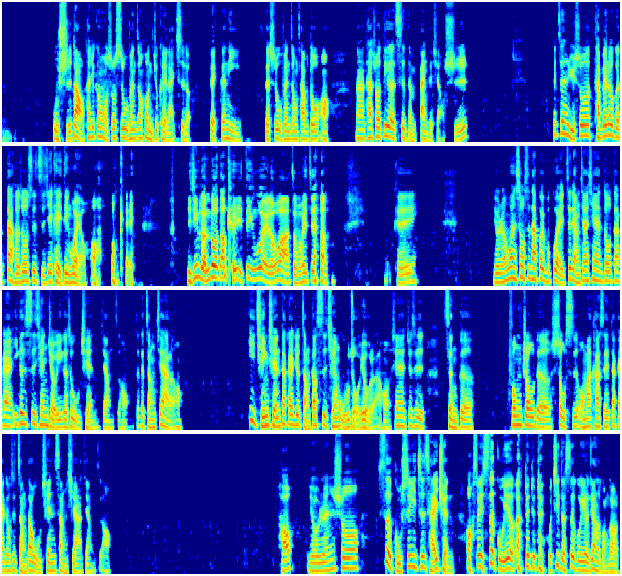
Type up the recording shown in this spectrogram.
五十到，他就跟我说十五分钟后你就可以来吃了，对，跟你的十五分钟差不多哦。那他说第二次等半个小时。魏振宇说 Tabelog 大和寿司直接可以定位哦，哦，OK，已经沦落到可以定位了哇？怎么会这样？OK。有人问寿司大贵不贵？这两家现在都大概一个是四千九，一个是五千这样子哦。这个涨价了哦。疫情前大概就涨到四千五左右了，然后现在就是整个丰州的寿司 Omakase 大概都是涨到五千上下这样子哦。好，有人说涩谷是一只柴犬哦，所以涩谷也有啊？对对对，我记得涩谷也有这样的广告了。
